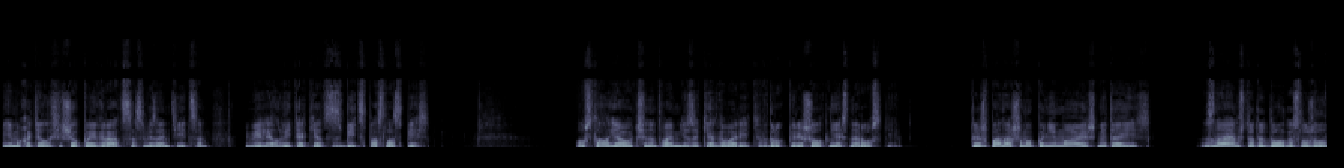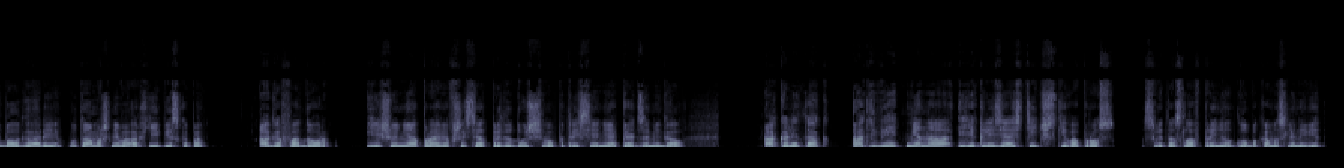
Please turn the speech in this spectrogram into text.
ему хотелось еще поиграться с византийцем. Велел ведь отец сбить с посла спесь. «Устал я очень на твоем языке говорить», — вдруг перешел князь на русский. «Ты ж по-нашему понимаешь, не таись. Знаем, что ты долго служил в Болгарии у тамошнего архиепископа. А Гафадор, еще не оправившийся от предыдущего потрясения, опять замигал. «А коли так, ответь мне на екклезиастический вопрос». Святослав принял глубокомысленный вид.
